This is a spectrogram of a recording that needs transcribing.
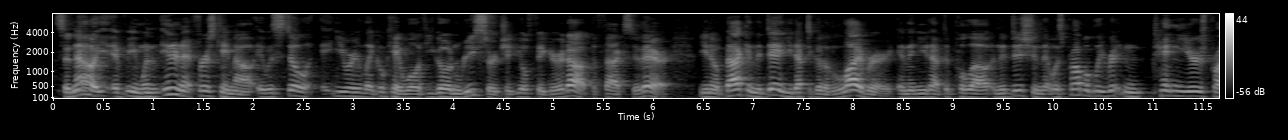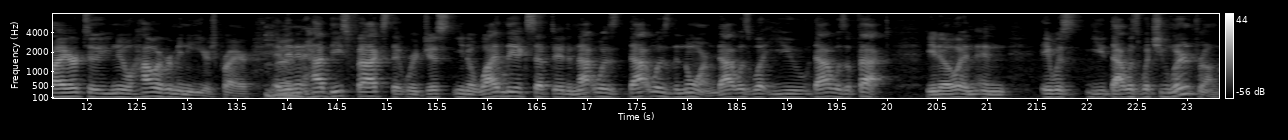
So now, if mean, when the internet first came out, it was still you were like, okay, well, if you go and research it, you'll figure it out. The facts are there. You know, back in the day, you'd have to go to the library, and then you'd have to pull out an edition that was probably written ten years prior to you know however many years prior, and then it had these facts that were just you know widely accepted, and that was that was the norm. That was what you that was a fact. You know, and and it was you that was what you learned from.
